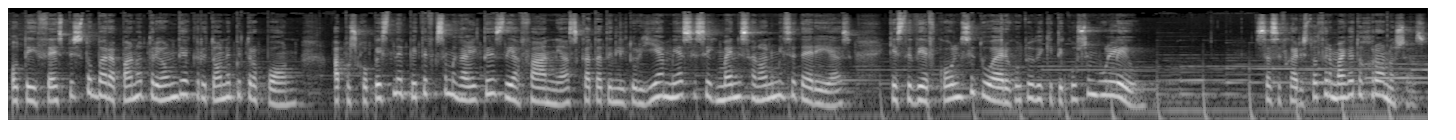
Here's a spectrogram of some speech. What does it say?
ότι η θέσπιση των παραπάνω τριών διακριτών επιτροπών αποσκοπεί στην επίτευξη μεγαλύτερης διαφάνειας κατά την λειτουργία μιας εισηγμένης ανώνυμης εταιρείας και στη διευκόλυνση του έργου του Διοικητικού Συμβουλίου. Σας ευχαριστώ θερμά για το χρόνο σας.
